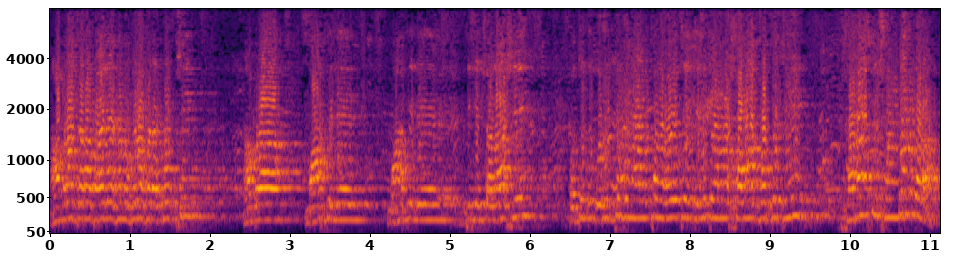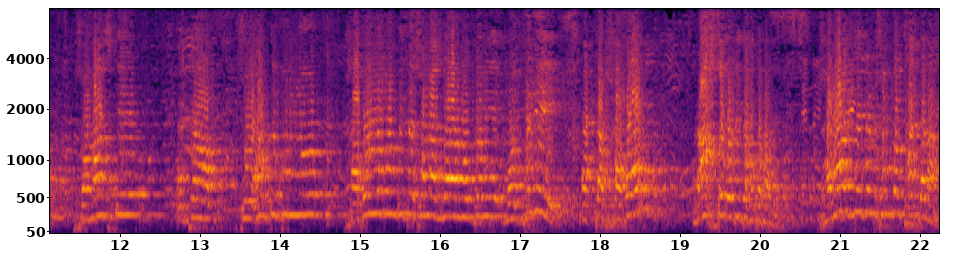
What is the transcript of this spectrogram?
আমরা যারা বাইরে এখন ঘোরাফেরা করছি, আমরা মাহফিলে মাহফিলের দিকে চলে আসি। অত্যন্ত গুরুত্বপূর্ণ আলোচনা হয়েছে, যেহেতু আমরা সমাজ বলতেছি সমাজকে সুন্দর করা, সমাজকে একটা সৌহার্দ্যপূর্ণ, সাফল্যমণ্ডিত সমাজ গড়ার মধ্যে দিয়ে- মধ্যে দিয়ে একটা সফল রাষ্ট্র গঠিত হতে পারে। সমাজ যেখানে সুন্দর থাকবে না,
